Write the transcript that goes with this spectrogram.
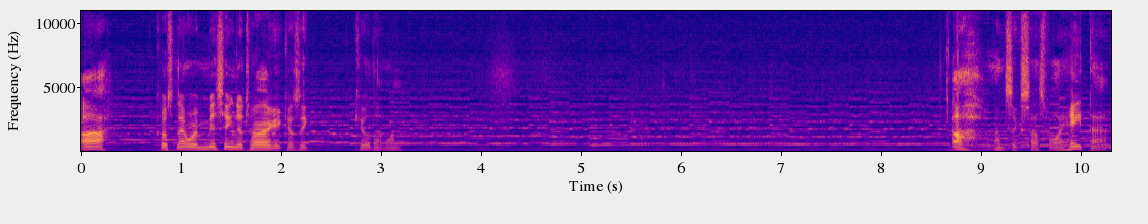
Ah! Of course now we're missing the target because they killed that one. Ah! Unsuccessful. I hate that.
